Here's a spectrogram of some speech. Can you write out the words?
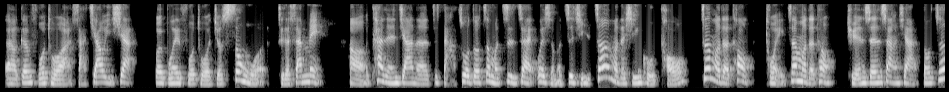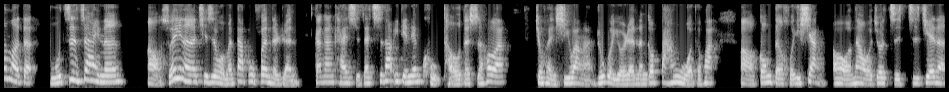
呃，跟佛陀啊撒娇一下，会不会佛陀就送我这个三昧？啊，看人家呢，这打坐都这么自在，为什么自己这么的辛苦，头这么的痛，腿这么的痛，全身上下都这么的不自在呢？哦，所以呢，其实我们大部分的人刚刚开始在吃到一点点苦头的时候啊，就很希望啊，如果有人能够帮我的话，啊，功德回向哦，那我就直直接呢，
